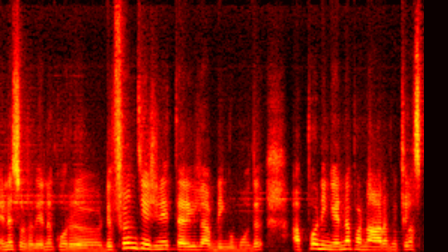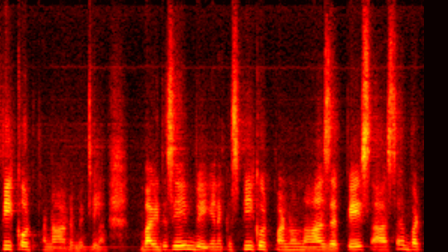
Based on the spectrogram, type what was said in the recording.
என்ன சொல்கிறது எனக்கு ஒரு டிஃப்ரென்சியேஷனே தெரியல அப்படிங்கும்போது அப்போ நீங்கள் என்ன பண்ண ஆரம்பிக்கலாம்? ஸ்பீக் அவுட் பண்ண ஆரம்பிக்கலாம். பை த சேம் வே எனக்கு ஸ்பீக் அவுட் பண்ணணும்னு ஆசை பேச ஆசை பட்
